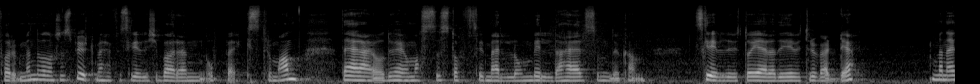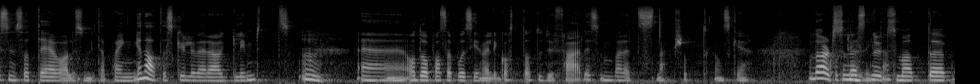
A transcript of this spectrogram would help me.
formen. Det var noen som spurte meg hvorfor skriver du ikke bare en oppvekstroman. Det her er jo, du har jo masse stoff imellom bildene her som du kan skrive det ut og gjøre de utroverdige. Men jeg syns det var liksom litt av poenget, da, at det skulle være glimt. Mm. Eh, og da passer poesien veldig godt. At du får liksom bare et snapshot ganske Da hørtes det nesten ut som at uh,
